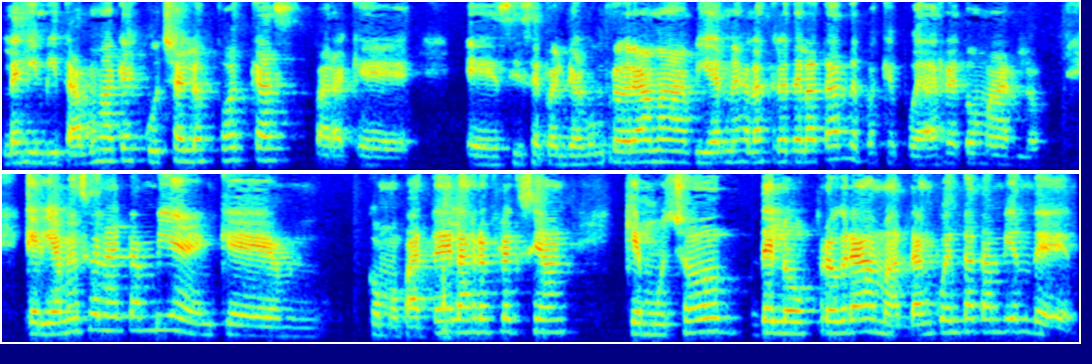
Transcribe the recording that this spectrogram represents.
Les invitamos a que escuchen los podcasts para que eh, si se perdió algún programa viernes a las 3 de la tarde, pues que pueda retomarlo. Quería mencionar también que como parte de la reflexión que muchos de los programas dan cuenta también de,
